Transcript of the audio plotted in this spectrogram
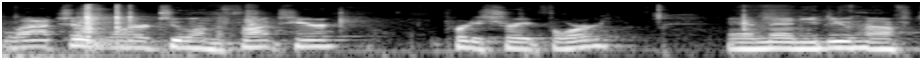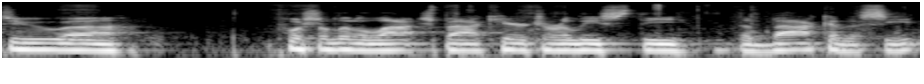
latches, one or two on the front here. Pretty straightforward. And then you do have to uh, push a little latch back here to release the, the back of the seat.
